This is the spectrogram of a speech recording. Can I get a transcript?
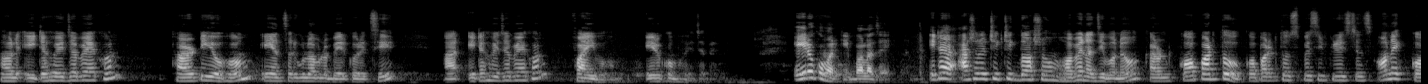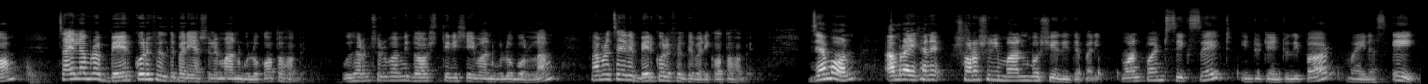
তাহলে এইটা হয়ে যাবে এখন থার্টি ওহম এই অ্যান্সারগুলো আমরা বের করেছি। আর এটা হয়ে যাবে এখন ফাইভ ওহম এরকম হয়ে যাবে। এইরকম আর কি বলা যায়। এটা আসলে ঠিক ঠিক দশ ওহম হবে না জীবনেও কারণ কপার তো কপারের তো স্পেসিফিক রেজিস্ট্যান্স অনেক কম। চাইলে আমরা বের করে ফেলতে পারি আসলে মানগুলো কত হবে? উদাহরণস্বরূপ আমি দশ তিরিশ এই মানগুলো বললাম তো আমরা চাইলে বের করে ফেলতে পারি কত হবে? যেমন আমরা এখানে সরাসরি মান বসিয়ে দিতে পারি। One point six eight into ten to the power minus eight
